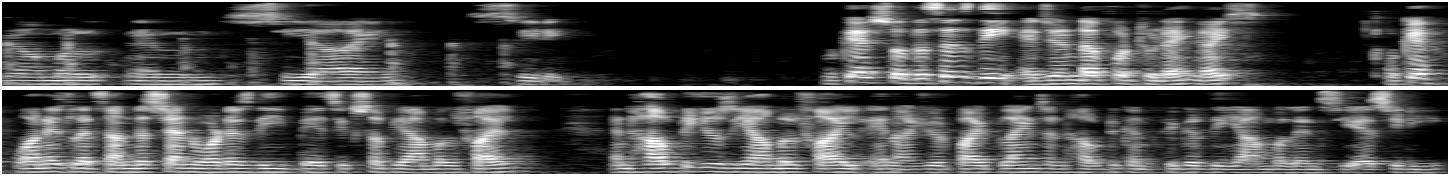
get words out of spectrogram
YAML in CI CD. Okay, so this is the agenda for today, guys. Okay, one is let's understand what is the basics of YAML file and how to use YAML file in Azure pipelines and how to configure the YAML in CI CD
